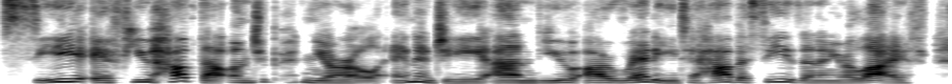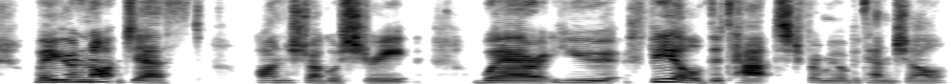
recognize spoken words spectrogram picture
see if you have that entrepreneurial energy and you are ready to have a season in your life where you're not just on struggle street where you feel detached from your potential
